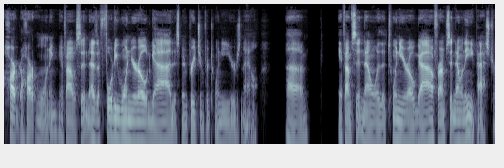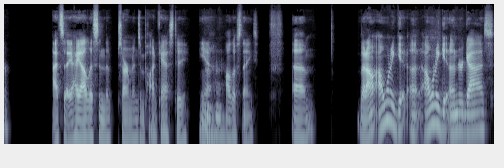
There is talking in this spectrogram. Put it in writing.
heart to heart warning. If I was sitting as a 41 year old guy that's been preaching for 20 years now, um, if I'm sitting down with a 20 year old guy, or if I'm sitting down with any pastor, I'd say, hey, I listen to sermons and podcasts too. Know, Mhm. all those things. Um, but I, I want to get uh, I want to get under guys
